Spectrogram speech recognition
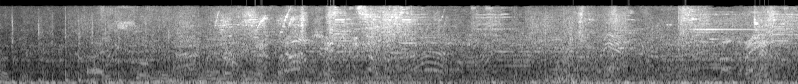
さてあいつを見つめなくなった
